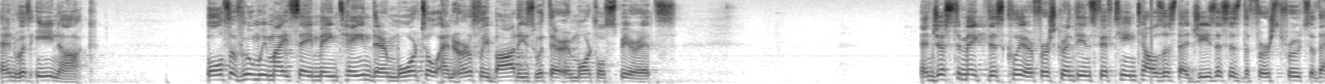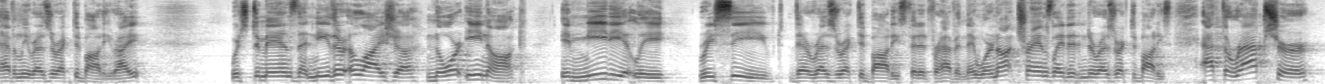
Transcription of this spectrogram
and with Enoch, both of whom we might say maintained their mortal and earthly bodies with their immortal spirits. And just to make this clear, 1 Corinthians 15 tells us that Jesus is the first fruits of the heavenly resurrected body, right? Which demands that neither Elijah nor Enoch immediately received their resurrected bodies fitted for heaven. They were not translated into resurrected bodies. At the rapture,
